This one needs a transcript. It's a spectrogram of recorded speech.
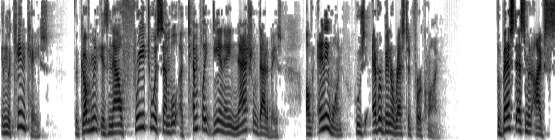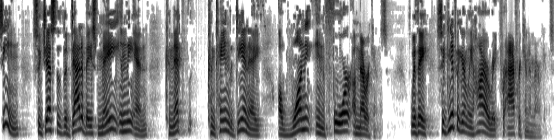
in the King case, the government is now free to assemble a template DNA national database of anyone who's ever been arrested for a crime. The best estimate I've seen suggests that the database may, in the end, connect, contain the DNA of one in four Americans, with a significantly higher rate for African Americans.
